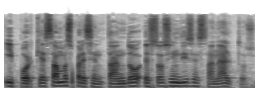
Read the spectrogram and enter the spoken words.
y por qué estamos presentando estos índices tan altos?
